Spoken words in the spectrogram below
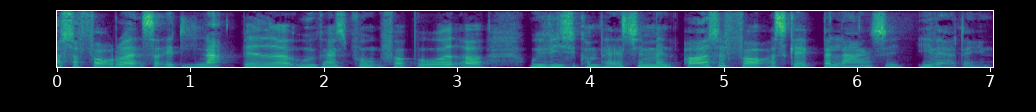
og så får du altså et langt bedre udgangspunkt for både at udvise compassion, men også for at skabe balance i hverdagen.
